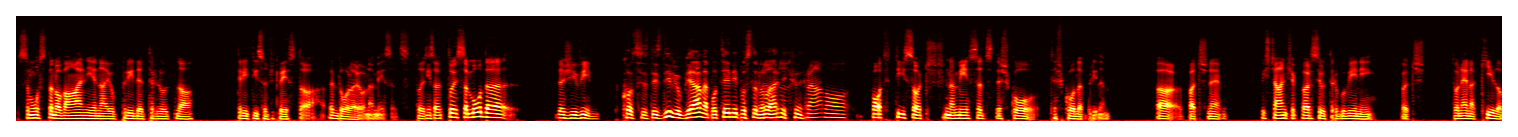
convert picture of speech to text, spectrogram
samo stanovanje naj pride trenutno 3200 dolarjev na mesec. To je, sa, to je samo, da, da živim. Ko se ti zdi ljubljena, poceni po stanovanjih. Hrano, hrano pod 1000 na mesec, težko, težko da pridem. Uh, pač ne, piščančje prsi v trgovini, pač to ne na kilo,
